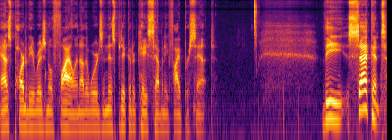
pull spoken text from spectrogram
as part of the original file. In other words, in this particular case, 75%. The second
